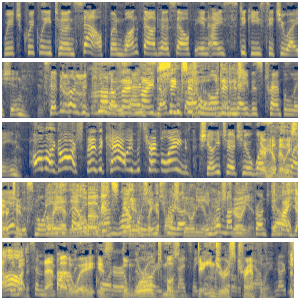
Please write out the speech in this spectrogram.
which quickly turned south when one found herself in a sticky situation. 700 kilos None of that and made snuggled sense at all, on did a it? neighbour's trampoline. Oh my gosh, there's a cow in this trampoline. Shelley Churchill woke They're at 2 hillbillies there, a.m. this morning Oh, yeah, to the other find one- an the other one's unlovely like a intruder Bostonian in her mother's Australian. front In yard. my We yard. met some That, by the farmers way, at the is corner the of the world's road, most they'd say, dangerous "Yes, I've trampoline. no The problem."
